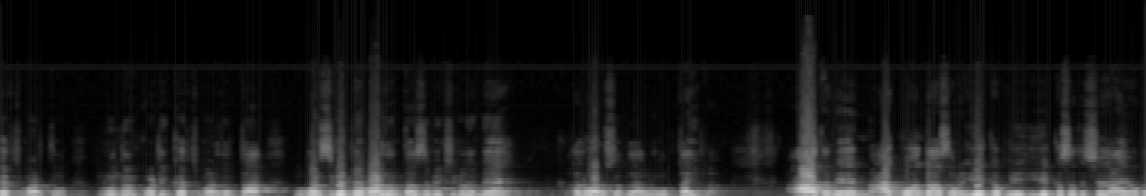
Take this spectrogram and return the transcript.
ಖರ್ಚು ಮಾಡ್ತು, ಮುನ್ನೂರು ಕೋಟಿ ಖರ್ಚು ಮಾಡಿದಂಥ ವರ್ಷಗಟ್ಟಲೆ ಮಾಡಿದಂಥ ಸಮೀಕ್ಷೆಗಳನ್ನೇ ಹಲವಾರು ಸಮುದಾಯಗಳು ಒಪ್ತಾ ಇಲ್ಲ. ಆದರೆ ನಾಗಮೋಹನ್ ದಾಸರು ಏಕ ಏಕ ಸದಸ್ಯ ಆಯೋಗ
